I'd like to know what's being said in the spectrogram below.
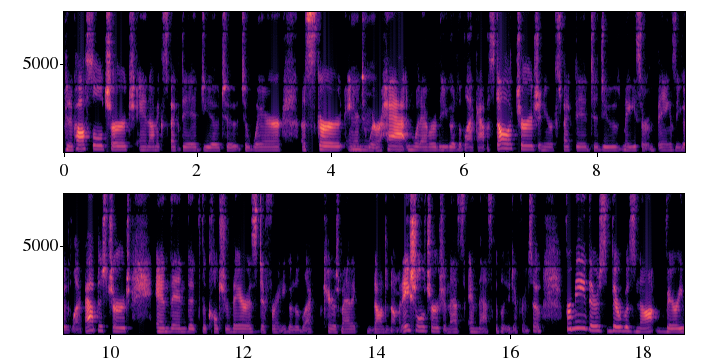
pentecostal church and i'm expected you know to to wear a skirt and to wear a hat and whatever then you go to the black apostolic church and you're expected to do maybe certain things you go to the black baptist church and then the, the culture there is different. You go to the black charismatic non-denominational church and that's and that's completely different. So for me there's there was not very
